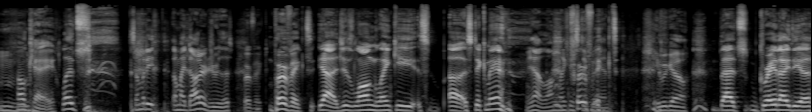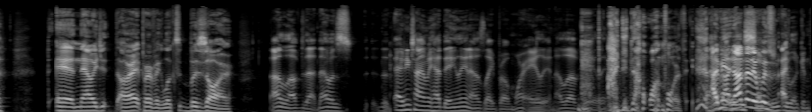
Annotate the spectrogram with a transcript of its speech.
Mm-hmm. Okay, let's. Somebody, oh, my daughter drew this. Perfect. Perfect. Yeah, just long, lanky uh, stick man. Yeah, long like a stick man. Here we go. That's great idea. And now he just all right, perfect. Looks bizarre. I loved that. That was the, anytime we had the alien, I was like, bro, more alien. I love the alien. I did not want more. Thing. I, thought mean, not that it so was. I, looking.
